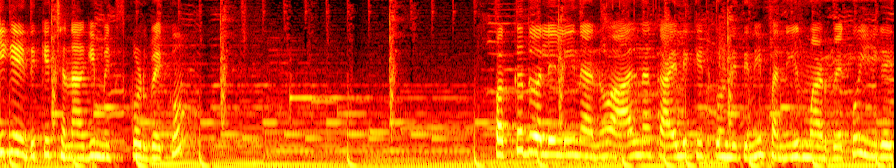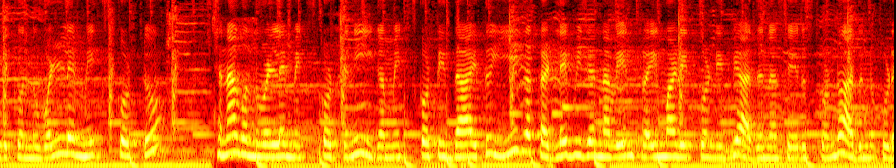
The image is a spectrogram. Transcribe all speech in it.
ಈಗ ಇದಕ್ಕೆ ಚೆನ್ನಾಗಿ ಮಿಕ್ಸ್ ಕೊಡಬೇಕು. ಪಕ್ಕದ ಒಲೆಯಲ್ಲಿ ನಾನು ಹಾಲನ್ನ ಕಾಯ್ಲಿಕ್ಕೆ ಇಟ್ಕೊಂಡಿದ್ದೀನಿ, ಪನ್ನೀರ್ ಮಾಡಬೇಕು. ಈಗ ಇದಕ್ಕೊಂದು ಒಳ್ಳೆ ಮಿಕ್ಸ್ ಕೊಟ್ಟು ಚೆನ್ನಾಗಿ ಒಂದು ಒಳ್ಳೆ ಮಿಕ್ಸ್ ಕೊಡ್ತೀನಿ. ಈಗ ಮಿಕ್ಸ್ ಕೊಟ್ಟಿದ್ದಾಯಿತು. ಈಗ ಕಡಲೆ ಬೀಜ ನಾವೇನು ಫ್ರೈ ಮಾಡಿ ಇಟ್ಕೊಂಡಿದ್ವಿ, ಅದನ್ನು ಸೇರಿಸ್ಕೊಂಡು ಅದನ್ನು ಕೂಡ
